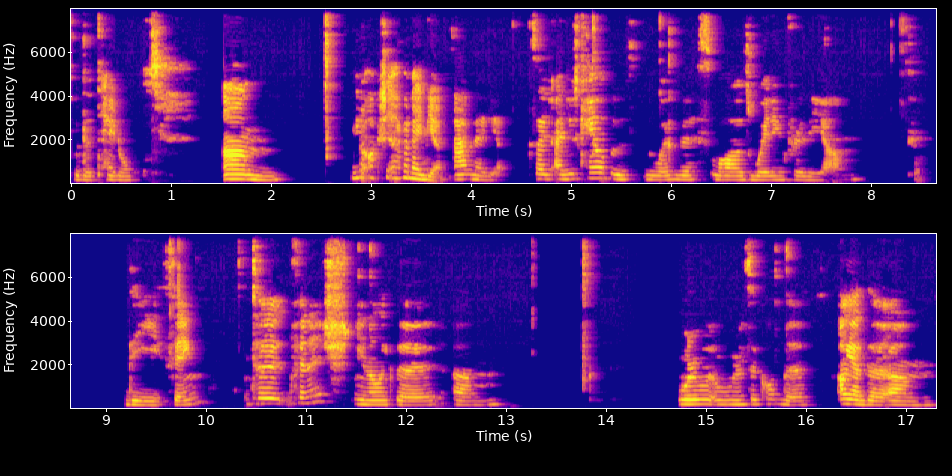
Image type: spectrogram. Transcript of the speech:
for the title. Um, you know, actually, I have an idea. I have an idea. Because I, I just came up with, with this while I was waiting for the, um, the thing to finish. You know, like the, um, what, what is it called? The, oh yeah, the, um,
